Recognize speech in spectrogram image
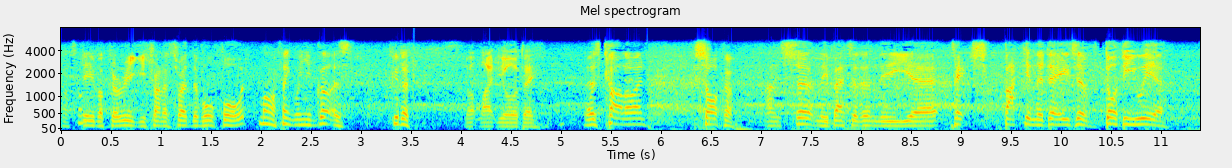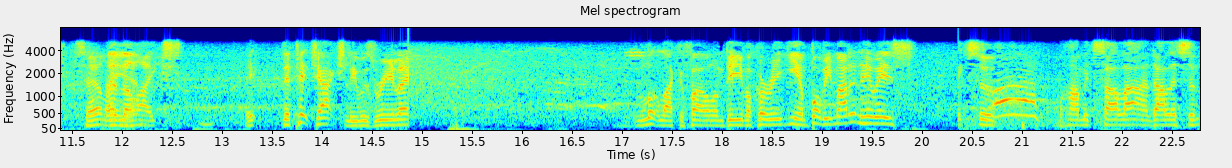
That's Divock Origi trying to thread the ball forward. Well, I think when you've got as good a Not like your day. There's Carlo and soccer, and certainly better than the uh, pitch back in the days of Doddie Weir certainly. and the yeah. likes. It, the pitch actually was relay. Looked like a foul on Divock Origi and Bobby Madden, who is mix of uh, Mohamed Salah and Alisson.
